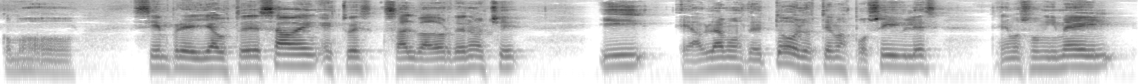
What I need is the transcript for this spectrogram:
Como siempre ya ustedes saben, esto es Salvador de Noche y eh, hablamos de todos los temas posibles. Tenemos un email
